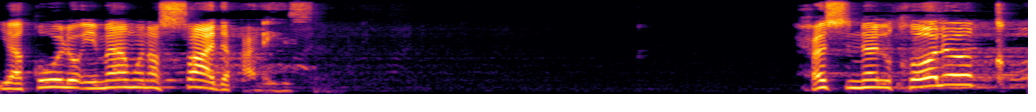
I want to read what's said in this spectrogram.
يقول إمامنا الصادق عليه السلام حسن الخلق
